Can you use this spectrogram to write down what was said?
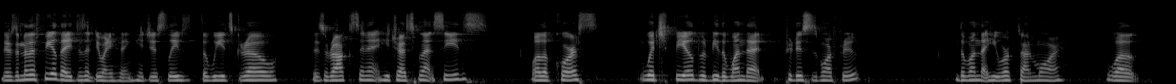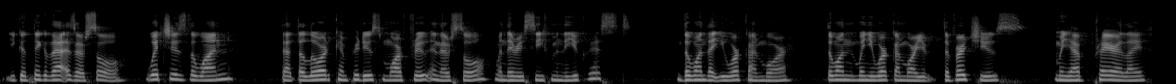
There's another field that he doesn't do anything. He just leaves the weeds grow, there's rocks in it, he tries to plant seeds. Well, of course, which field would be the one that produces more fruit? The one that he worked on more. Well, you can think of that as our soul. Which is the one that the Lord can produce more fruit in their soul when they receive from the Eucharist? The one that you work on more the one when you work on more the virtues, when you have prayer life.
